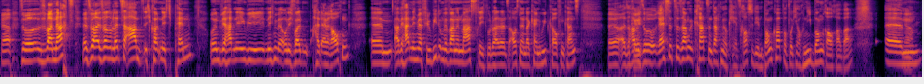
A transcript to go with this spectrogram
ja, so, es war nachts, es war, es war so letzter Abend, ich konnte nicht pennen und wir hatten irgendwie nicht mehr, und ich wollte halt ein rauchen, ähm, aber wir hatten nicht mehr viel Weed und wir waren in Maastricht, wo du halt als Ausländer kein Weed kaufen kannst. Äh, also habe Okay. ich so Reste zusammengekratzt und dachte mir, okay, jetzt rauchst du dir einen Bonkopf, obwohl ich auch nie Bongraucher war. Ähm,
